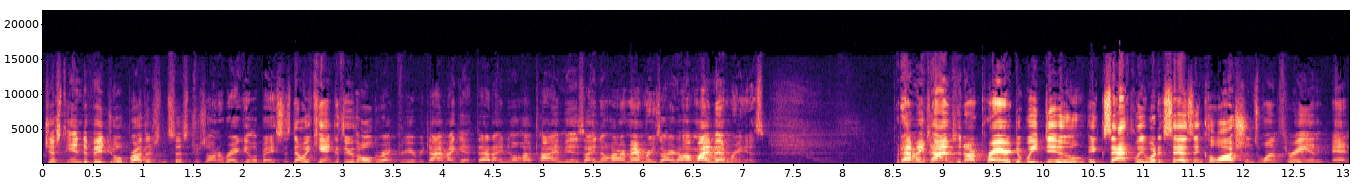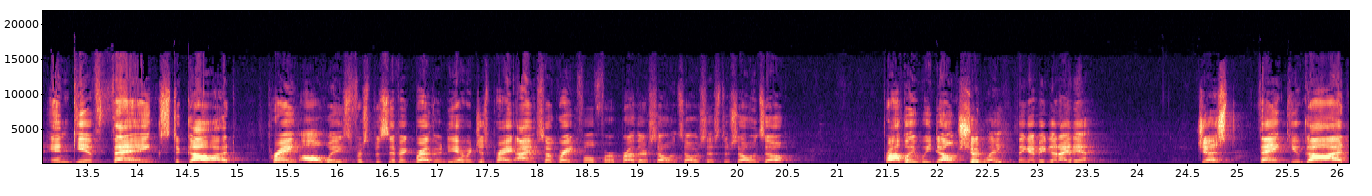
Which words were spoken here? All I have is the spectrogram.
just individual brothers and sisters on a regular basis? Now, we can't go through the whole directory every time. I get that. I know how time is. I know how our memories are. I know how my memory is. But how many times in our prayer do we do exactly what it says in Colossians 1 3 and, and, and give thanks to God, praying always for specific brethren? Do you ever just pray, I am so grateful for a brother so and so or sister so and so? Probably we don't. Should we? Think that'd be a good idea? Just thank you, God,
